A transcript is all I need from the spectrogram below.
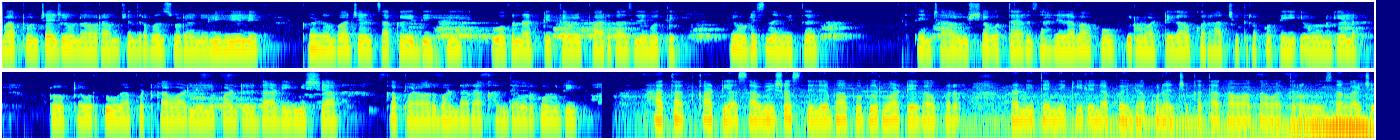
बापूंच्या जीवनावर रामचंद्र बनसोड यांनी लिहिलेले कळंबा जेलचा कैदी हे वगनाट्य त्यावेळी फार गाजले होते. एवढेच नव्हे तर त्यांच्या आयुष्यावर तयार झालेला बापू बिरवाटेगावकर हा चित्रपटही येऊन गेला. डोक्यावर पिवळा पटका, वाढलेली पांढरी दाढी, मिश्या, कपाळावर भंडारा, खांद्यावर घोंगडी, हातात काठी असा वेष असलेले बापू बिरवाटेगावकर आणि त्यांनी केलेल्या पहिल्या खुनाची कथा गावागावात रंगून सांगायचे.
